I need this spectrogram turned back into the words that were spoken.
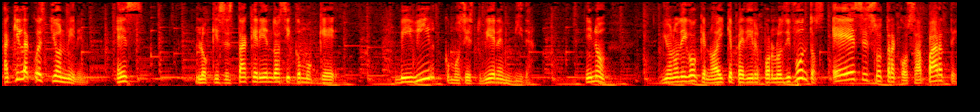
Aquí la cuestión, miren, es lo que se está queriendo así como que vivir como si estuviera en vida. Y no, yo no digo que no hay que pedir por los difuntos, esa es otra cosa aparte.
